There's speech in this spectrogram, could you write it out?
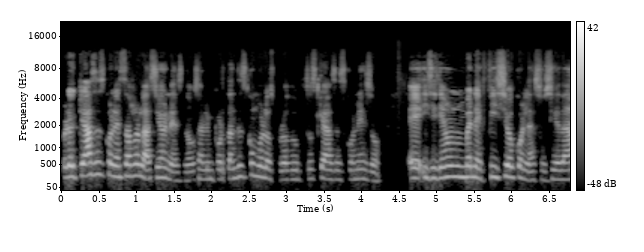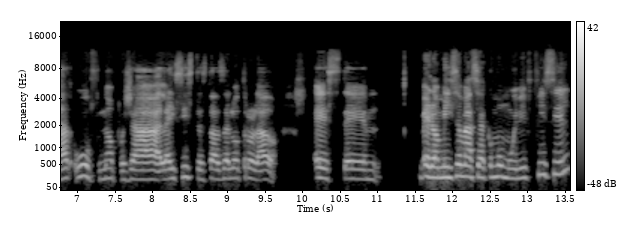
pero ¿qué haces con esas relaciones? ¿no? O sea, lo importante es como los productos que haces con eso. Eh, y si tienen un beneficio con la sociedad, uff, no, pues ya la hiciste, estás del otro lado. Este, pero a mí se me hacía como muy difícil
